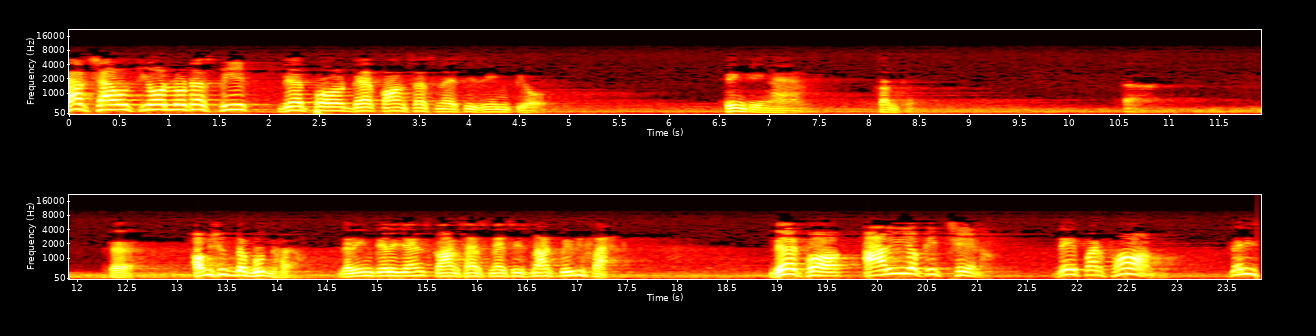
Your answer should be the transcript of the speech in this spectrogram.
searched out your lotus feet, therefore their consciousness is impure. Thinking I am something. Uh, Abhishuddha Buddha, their intelligence, consciousness is not purified. Therefore, Ariya Ariyakichena, they perform very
